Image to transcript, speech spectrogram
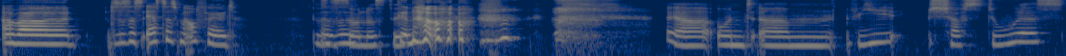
Aber das ist das Erste, was mir auffällt. Das also, ist so lustig. Genau. ja, und ähm, wie schaffst du es,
